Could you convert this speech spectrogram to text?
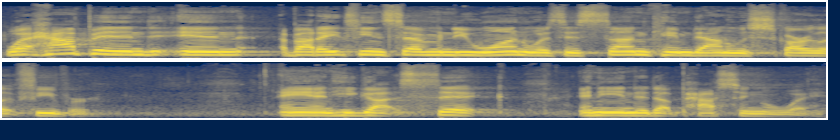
what happened in about 1871 was his son came down with scarlet fever. And he got sick and he ended up passing away.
